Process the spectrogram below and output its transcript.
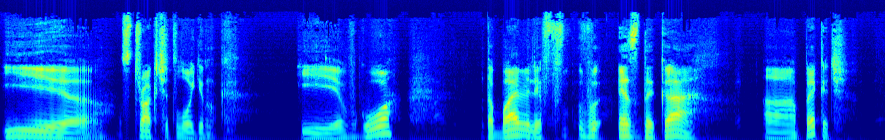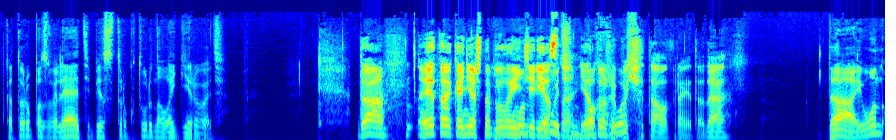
и structured logging. И в Go добавили в SDK а, package, который позволяет тебе структурно логировать. Да, это, конечно, было интересно. Я похож... тоже почитал про это, да. Да, и он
